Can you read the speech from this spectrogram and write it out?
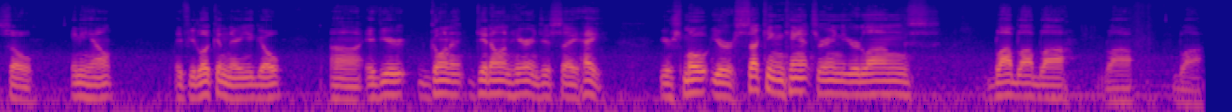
so, anyhow, if you look in there, you go. Uh, if you're going to get on here and just say, hey, you're, smoke, you're sucking cancer into your lungs, blah, blah, blah, blah, blah.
